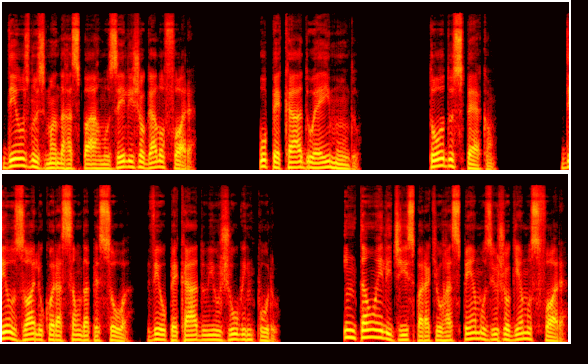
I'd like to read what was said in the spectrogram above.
Deus nos manda rasparmos ele e jogá-lo fora. O pecado é imundo. Todos pecam. Deus olha o coração da pessoa, vê o pecado e o julga impuro. Então ele diz para que o raspemos e o joguemos fora.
